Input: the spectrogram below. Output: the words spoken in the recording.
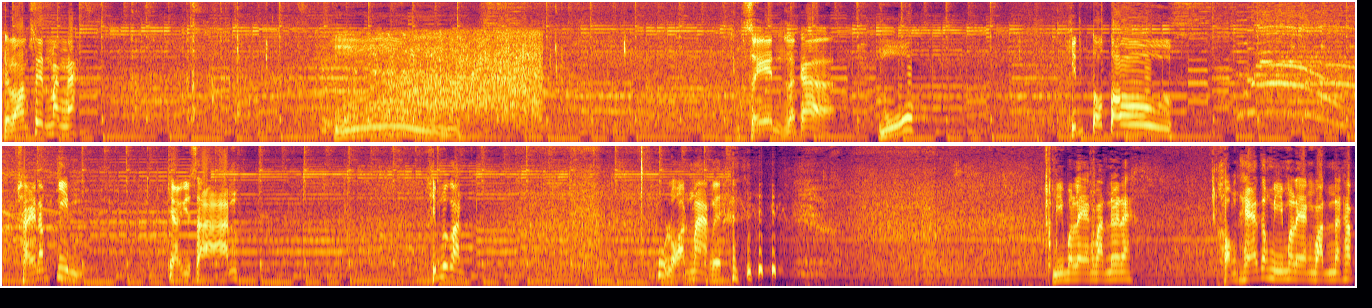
จะลองเส้นบ้างนะอืมเส้นแล้วก็หมูชิ้นโตโตๆใช้น้ำจิ้มแจ่วอีสาน ชิมดูก่อนผู้ร้อนมากเลย มีแมลงวันด้วยนะ ของแท้ต้องมีแมลงวันนะครับ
